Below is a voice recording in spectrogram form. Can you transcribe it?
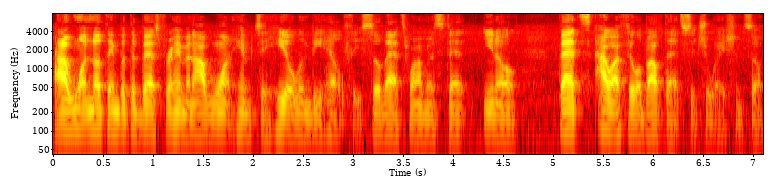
I want nothing but the best for him, and I want him to heal and be healthy. So that's where I'm gonna stand. You know, that's how I feel about that situation. So,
